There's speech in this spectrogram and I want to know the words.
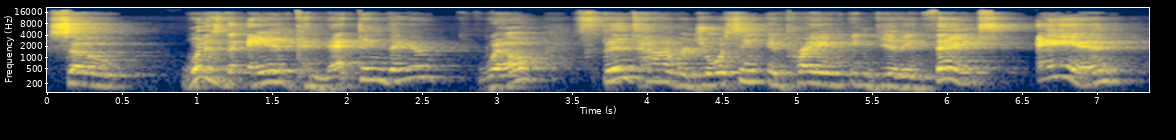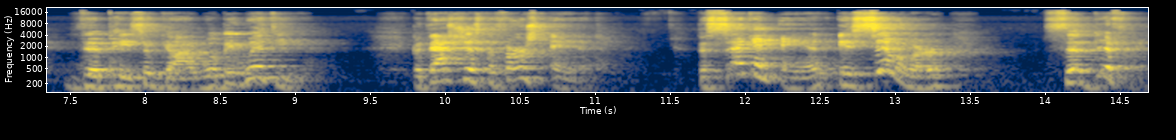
So, what is the and connecting there? Well, spend time rejoicing and praying and giving thanks, and the peace of God will be with you. But that's just the first and. The second and is similar, except different.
